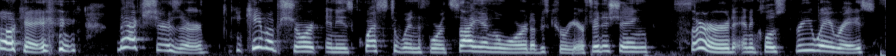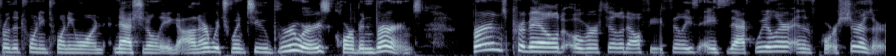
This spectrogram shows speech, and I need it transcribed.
Okay. Max Scherzer. He came up short in his quest to win the fourth Cy Young Award of his career, finishing third in a close three way race for the 2021 National League honor, which went to Brewers' Corbin Burnes. Burnes prevailed over Philadelphia Phillies ace Zack Wheeler and, of course, Scherzer.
